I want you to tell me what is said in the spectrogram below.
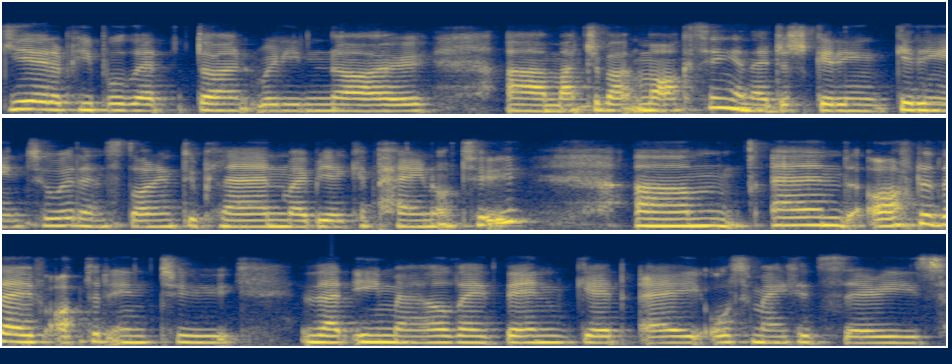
geared at people that don't really know uh, much about marketing and they're just getting getting into it and starting to plan maybe a campaign or two. Um, and after they've opted into that email, they then get a automated series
